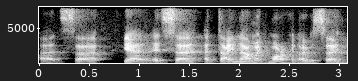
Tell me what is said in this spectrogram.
uh, it's uh, yeah, it's a, a, dynamic market, I would say,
